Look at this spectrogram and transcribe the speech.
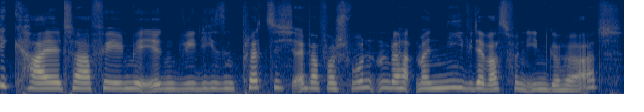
Die Kalter fehlen mir irgendwie. Die sind plötzlich einfach verschwunden. Da hat man nie wieder was von ihnen gehört.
